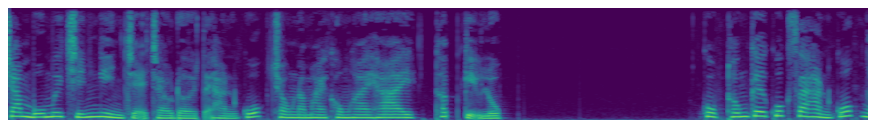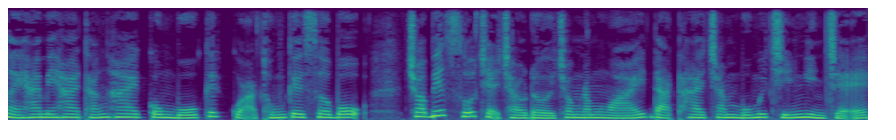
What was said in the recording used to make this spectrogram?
249.000 trẻ chào đời tại Hàn Quốc trong năm 2022, thấp kỷ lục. Cục Thống kê Quốc gia Hàn Quốc ngày 22 tháng 2 công bố kết quả thống kê sơ bộ, cho biết số trẻ chào đời trong năm ngoái đạt 249.000 trẻ,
